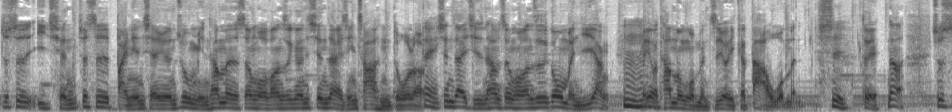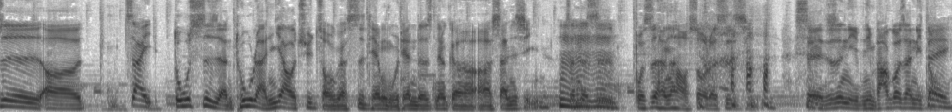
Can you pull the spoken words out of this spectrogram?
就是以前就是百年前原住民他们的生活方式跟现在已经差很多了。对，现在其实他们生活方式跟我们一样，嗯，没有他们，我们只有一个大我们。是对，那就是呃，在都市人突然要去走个四天五天的那个呃山行，真的是不是很好受的事情。对，就是你你爬过山，你懂。对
